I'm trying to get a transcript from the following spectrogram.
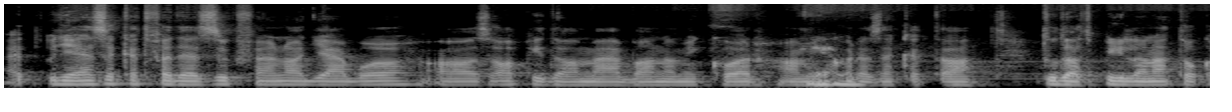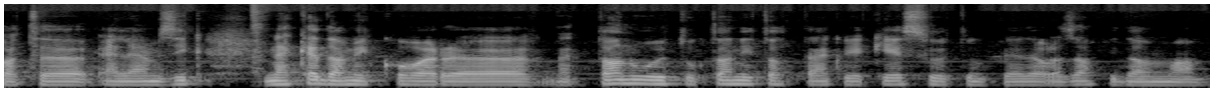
Hát ugye ezeket fedezzük fel nagyjából az apidalmában, amikor, amikor ezeket a tudatpillanatokat elemzik. Neked, amikor tanultuk, tanították, ugye készültünk például az apidalma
